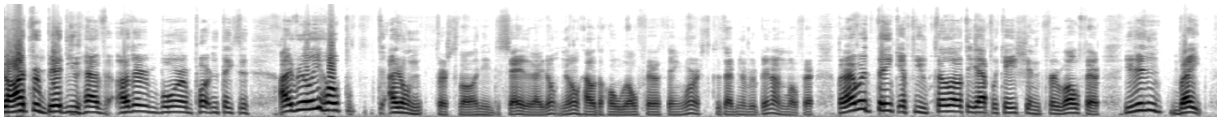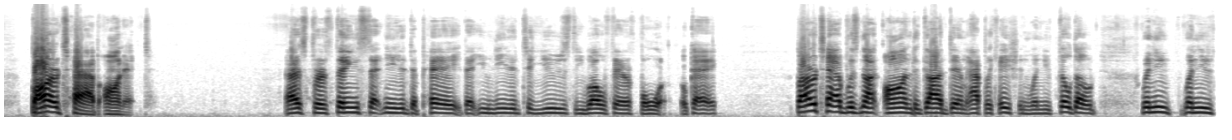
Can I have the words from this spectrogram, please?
God forbid you have other more important things. I really hope. I don't. First of all, I need to say that I don't know how the whole welfare thing works because I've never been on welfare. But I would think if you fill out the application for welfare, you didn't write bar tab on it as for things that needed to pay that you needed to use the welfare for, okay? Bar tab was not on the goddamn application when you filled out when you when you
